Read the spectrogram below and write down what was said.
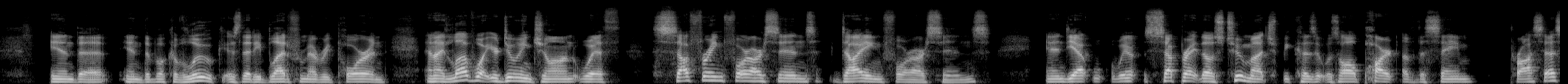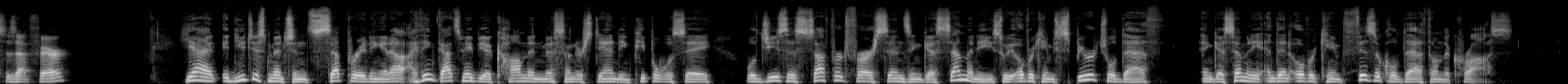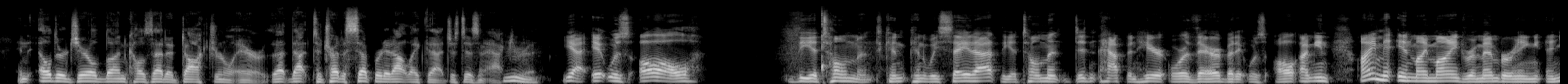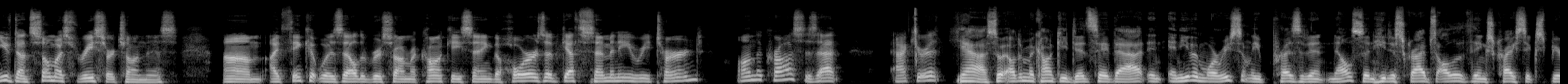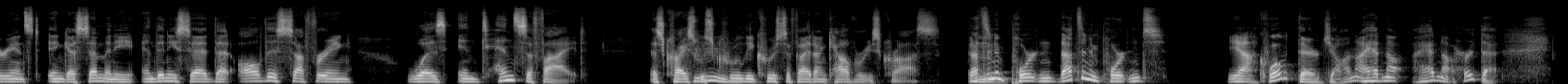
in the in the book of Luke is that he bled from every pore and and I love what you're doing John with suffering for our sins dying for our sins and yet we don't separate those too much because it was all part of the same process is that fair yeah and you just mentioned separating it out I think that's maybe a common misunderstanding people will say well Jesus suffered for our sins in Gethsemane so he overcame spiritual death in Gethsemane and then overcame physical death on the cross. And Elder Gerald Lund calls that a doctrinal error. That that to try to separate it out like that just isn't accurate. Hmm. Yeah, it was all the atonement. Can can we say that the atonement didn't happen here or there, but it was all? I mean, I'm in my mind remembering, and you've done so much research on this. Um, I think it was Elder Bruce R. McConkie saying the horrors of Gethsemane returned on the cross. Is that accurate? Yeah. So Elder McConkie did say that. And, and even more recently, President Nelson, he describes all of the things Christ experienced in Gethsemane. And then he said that all this suffering was intensified as Christ was mm. cruelly crucified on Calvary's cross. That's mm. an important, that's an important yeah quote there, John. I had not, I had not heard that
